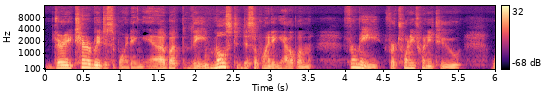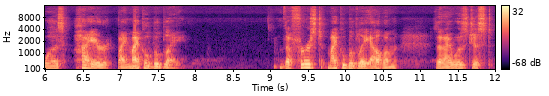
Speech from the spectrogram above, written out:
Very terribly disappointing. Uh, but the most disappointing album for me for 2022 was Higher by Michael Bublé. The first Michael Bublé album that I was just,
